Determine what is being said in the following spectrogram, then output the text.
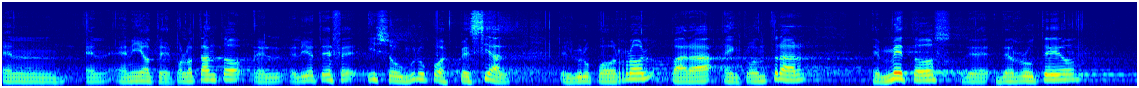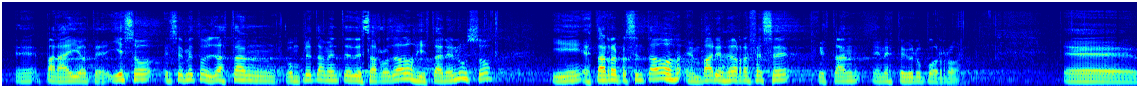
en, IoT. Por lo tanto, el, IETF hizo un grupo especial, el grupo ROL, para encontrar eh, métodos de ruteo eh, para IoT. Y eso, ese método ya están completamente desarrollados y están en uso y están representados en varios RFC que están en este grupo ROL. Eh,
